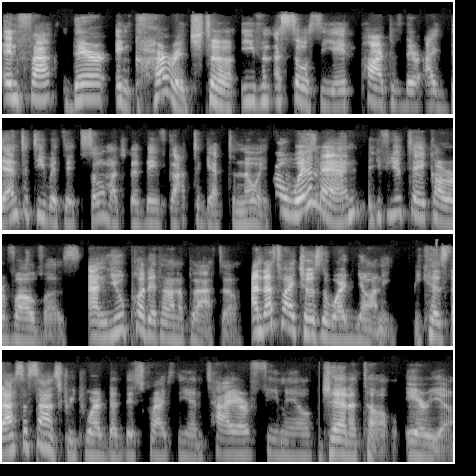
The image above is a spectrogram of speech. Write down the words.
In fact, they're encouraged to even associate part of their identity with it so much that they've got to get to know it. For women, if you take our vulvas and you put it on a platter, and that's why I chose the word yoni. Because that's a Sanskrit word that describes the entire female genital area.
